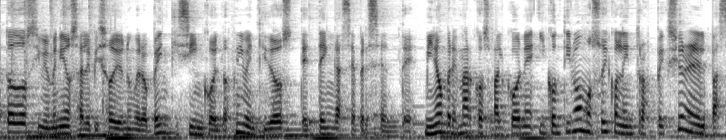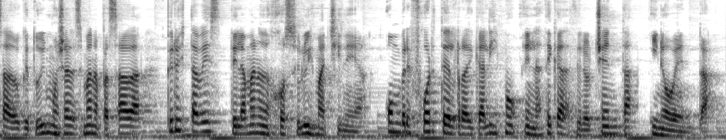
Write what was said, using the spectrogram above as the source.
a todos y bienvenidos al episodio número 25 del 2022 de Téngase Presente. Mi nombre es Marcos Falcone y continuamos hoy con la introspección en el pasado que tuvimos ya la semana pasada, pero esta vez de la mano de José Luis Machinea, hombre fuerte del radicalismo en las décadas del 80 y 90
